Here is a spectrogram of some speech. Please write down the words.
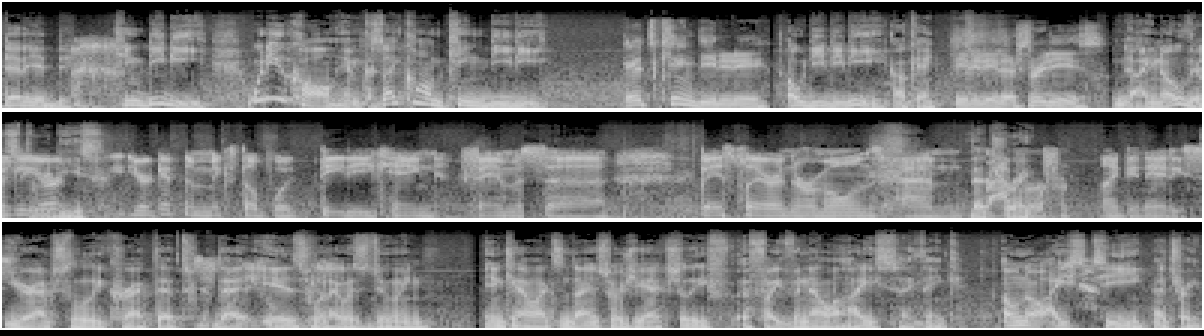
Dedede. King Dedede. What do you call him? Because I call him King Dedede. It's King DDD. Oh, DDD. Okay. DDD. There's three Ds. I know there's Wiggy, you're, 3Ds. you're getting them mixed up with D.D. King, famous uh, bass player in the Ramones and That's rapper right. from the 1980s. You're absolutely correct. That's Just that like- is what I was doing. In Cadillacs and Dinosaurs, you actually f- fight Vanilla Ice, I think. Oh no, Ice T. That's right.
